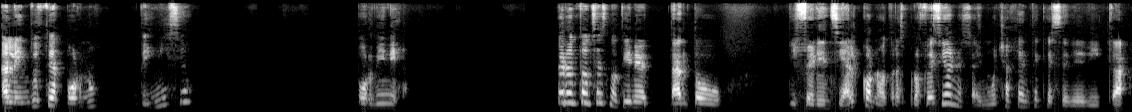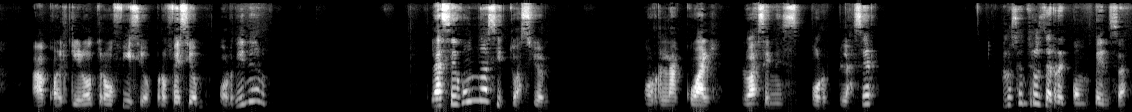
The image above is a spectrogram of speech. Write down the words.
a la industria porno de inicio por dinero. Pero entonces no tiene tanto diferencial con otras profesiones. Hay mucha gente que se dedica a cualquier otro oficio o profesión por dinero. La segunda situación por la cual lo hacen es por placer. Los centros de recompensa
